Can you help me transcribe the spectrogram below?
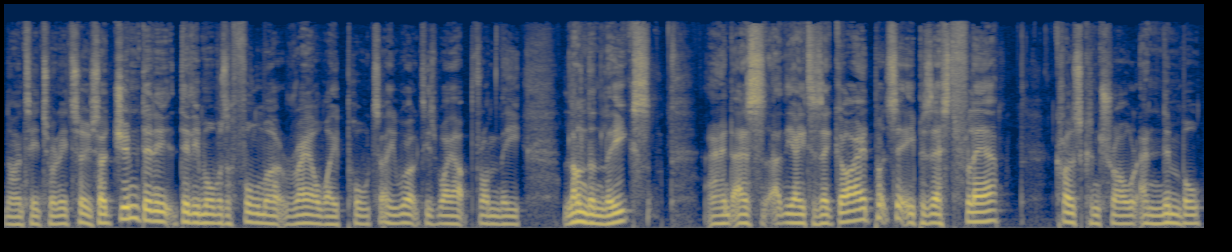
1922. So Jim Dilly, Dillimore was a former railway porter. He worked his way up from the London leagues, and as uh, the A to Z guide puts it, he possessed flair, close control, and nimble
